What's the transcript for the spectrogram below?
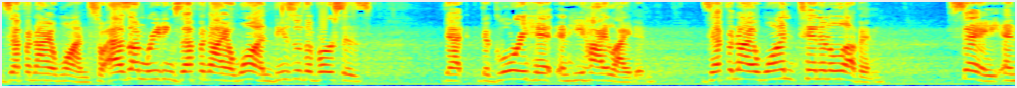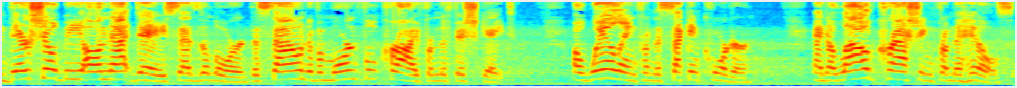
Zephaniah 1. So as I'm reading Zephaniah 1, these are the verses that the glory hit and he highlighted. Zephaniah 1 10 and 11 say, And there shall be on that day, says the Lord, the sound of a mournful cry from the fish gate, a wailing from the second quarter, and a loud crashing from the hills.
